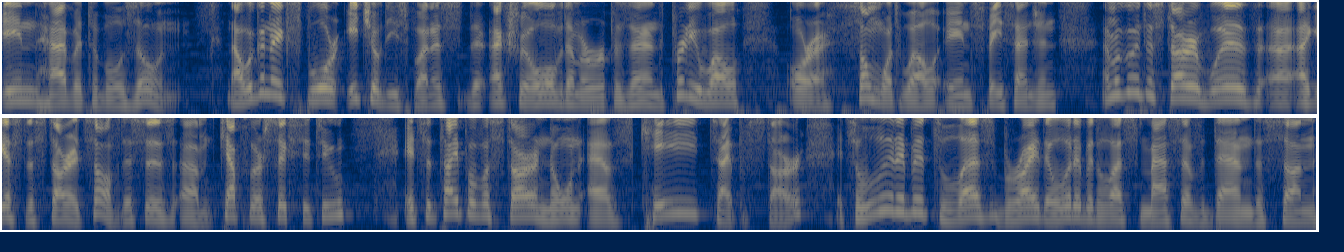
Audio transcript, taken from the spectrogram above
in habitable zone. Now we're going to explore each of these planets. They're actually all of them are represented pretty well or somewhat well in Space Engine. And we're going to start with, uh, I guess, the star itself. This is um, Kepler 62. It's a type of a star known as K type of star. It's a little bit less bright, a little bit less massive than the Sun.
